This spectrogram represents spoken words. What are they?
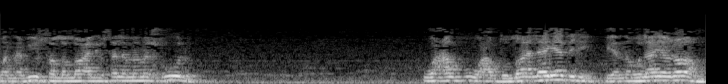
والنبي صلى الله عليه وسلم مشغول. وعب- وعبد الله لا يدري لأنه لا يراه.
